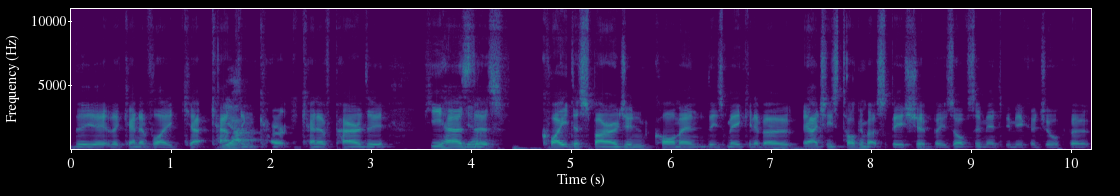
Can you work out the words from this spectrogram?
the the kind of like Captain yeah. Kirk kind of parody. He has yeah. this quite disparaging comment that he's making about. Actually, he's talking about spaceship, but he's obviously meant to be making a joke about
